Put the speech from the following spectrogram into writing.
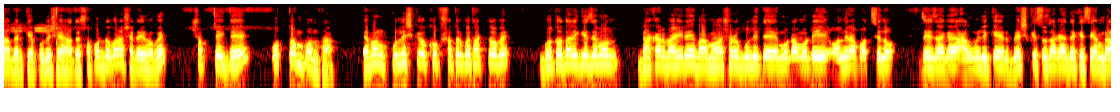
তাদেরকে পুলিশের হাতে সপর্দ করা, সেটাই হবে সবচেয়ে উত্তম পন্থা। এবং পুলিশকেও খুব সতর্ক থাকতে হবে। গত তারিখে যেমন ঢাকার বাইরে বা মহাসড়কগুলিতে মোটামুটি অনিরাপদ ছিল, যে জায়গায় আওয়ামী লীগের বেশ কিছু জায়গায় দেখেছি আমরা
